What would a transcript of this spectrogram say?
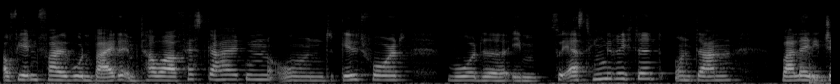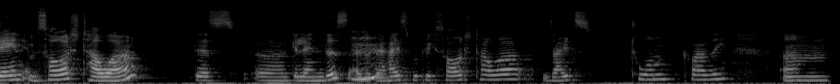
auf jeden Fall wurden beide im Tower festgehalten und Guildford wurde eben zuerst hingerichtet und dann war Lady Jane im Salt Tower des äh, Geländes, also der heißt wirklich Salt Tower, Salzturm quasi. Ähm,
